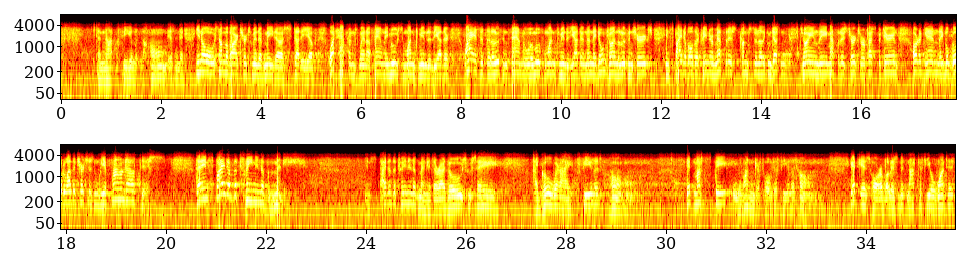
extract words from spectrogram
to not feel at the home, isn't it? You know, some of our churchmen have made a study of what happens when a family moves from one community to the other. Why is it that a Lutheran family will move from one community to the other and then they don't join the Lutheran church in spite of all their training? A Methodist comes to another doesn't join the Methodist church or Presbyterian, or again, they will go to other churches. And we have found out this that in spite of the training of many, in spite of the training of many, there are those who say, I go where I feel at home. It must be wonderful to feel at home. It is horrible, isn't it, not to feel wanted?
